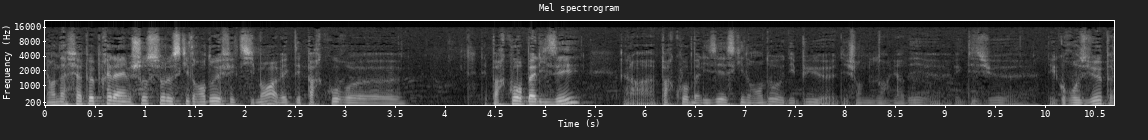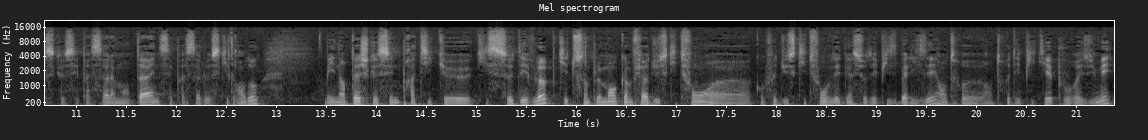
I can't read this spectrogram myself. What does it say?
Et on a fait à peu près la même chose sur le ski de rando, effectivement, avec des parcours, euh, des parcours balisés. Alors, un parcours balisé et ski de rando, au début, euh, des gens nous ont regardé euh, avec des yeux, euh, des gros yeux, parce que c'est pas ça la montagne, c'est pas ça le ski de rando. Mais il n'empêche que c'est une pratique qui se développe, qui est tout simplement comme faire du ski de fond. quand vous faites du ski de fond, vous êtes bien sur des pistes balisées, entre, entre des piquets, pour résumer.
